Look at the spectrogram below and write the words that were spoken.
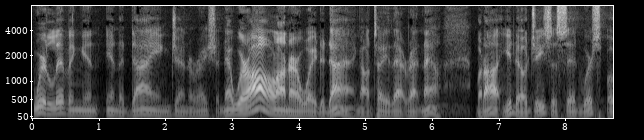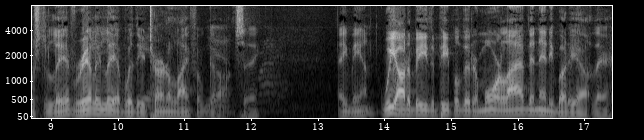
We're living in, in a dying generation. Now we're all on our way to dying, I'll tell you that right now. But I you know, Jesus said we're supposed to live, really live with the eternal life of God. See? Amen. We ought to be the people that are more alive than anybody out there.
